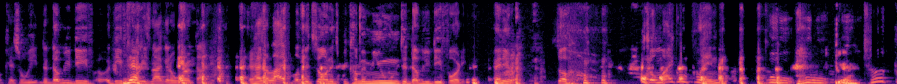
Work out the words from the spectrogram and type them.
Okay, so we the WD uh, D forty is not going to work on it. It has a life of its own. It's become immune to WD forty. Anyway, so so Michael Flynn, who who, who took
